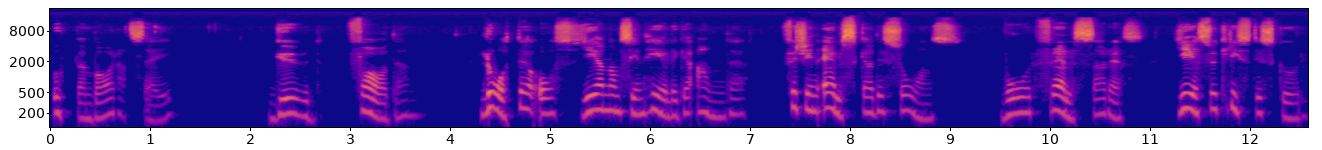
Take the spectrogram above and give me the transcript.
uppenbarat sig. Gud, Fadern, låte oss genom sin heliga Ande för sin älskade Sons, vår Frälsares, Jesu Kristi skull,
